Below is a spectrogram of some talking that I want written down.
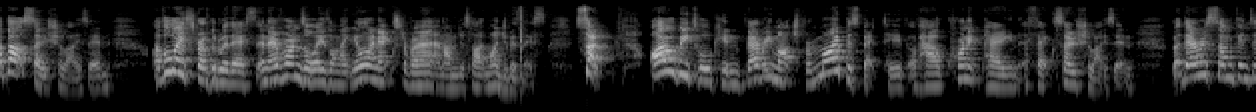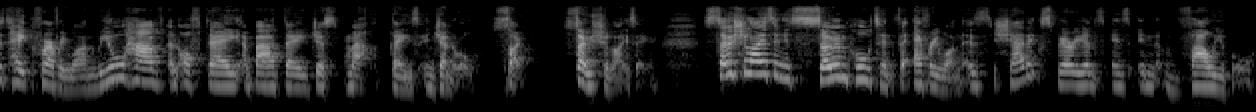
about socializing. I've always struggled with this, and everyone's always like, You're an extrovert, and I'm just like, Mind your business. So, I will be talking very much from my perspective of how chronic pain affects socializing. But there is something to take for everyone. We all have an off day, a bad day, just meh, days in general. So, socializing. Socializing is so important for everyone as shared experience is invaluable.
